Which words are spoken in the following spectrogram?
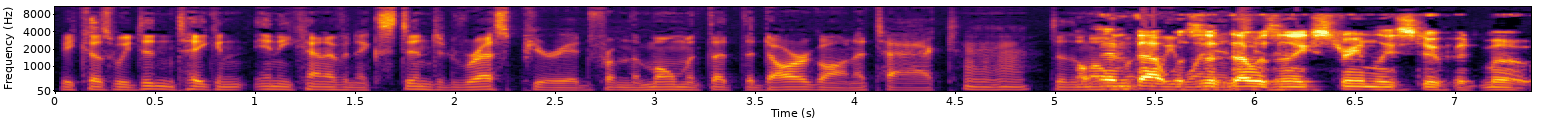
Because we didn't take an, any kind of an extended rest period from the moment that the Dargon attacked to the moment and that we was went that into was the- an extremely stupid move,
